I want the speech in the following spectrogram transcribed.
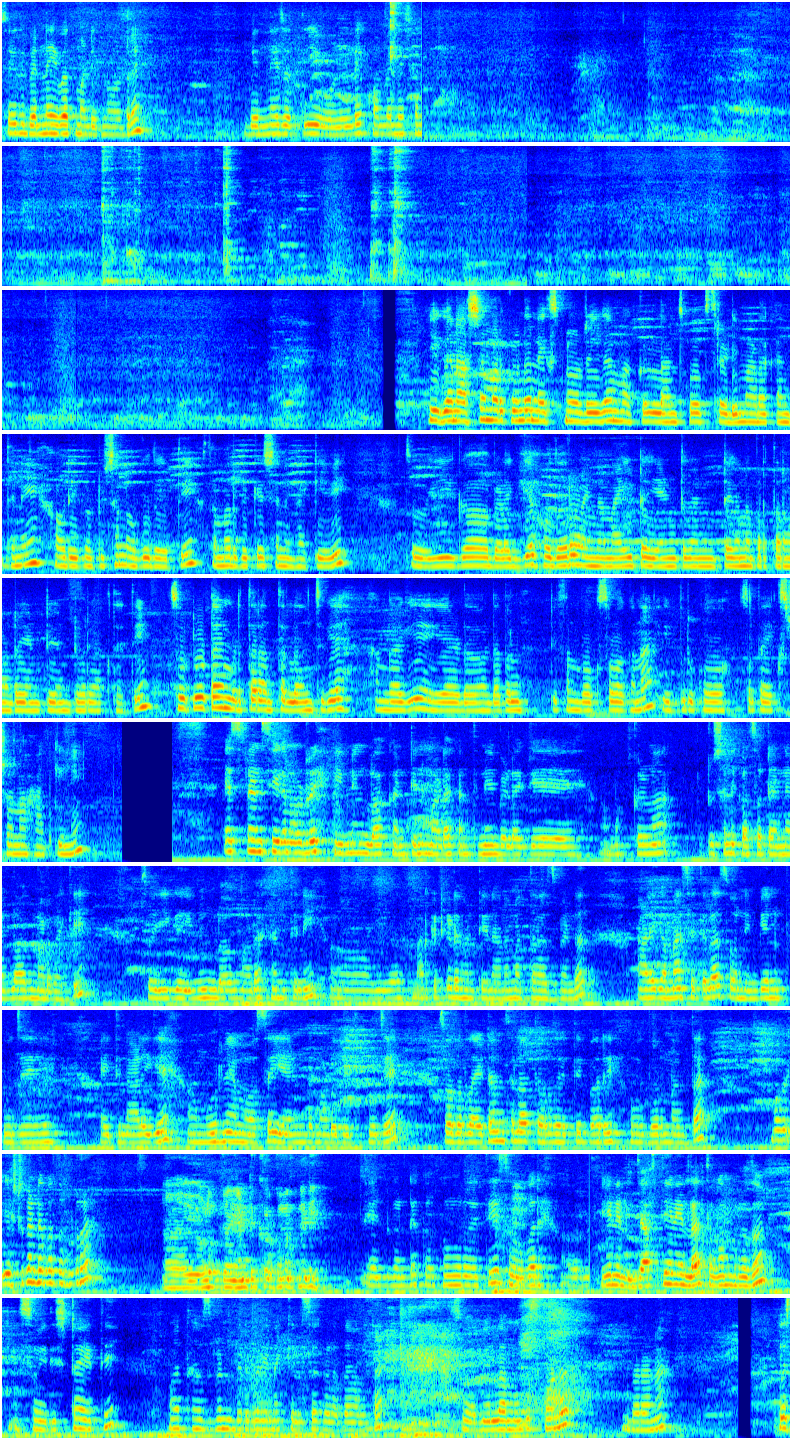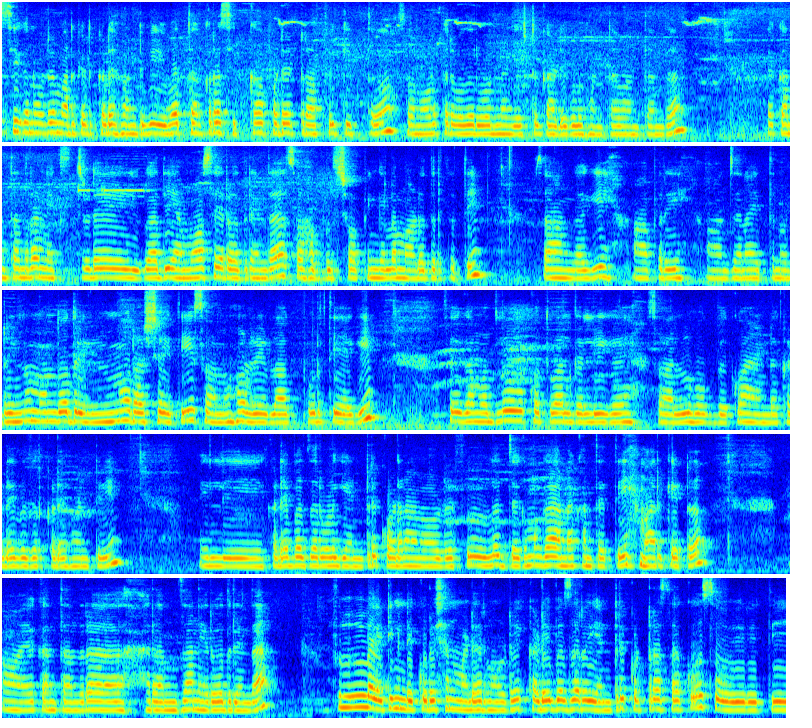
ಸೊ ಇದು ಬೆಣ್ಣೆ ಇವತ್ತು ಮಾಡಿದ್ದು ನೋಡ್ರಿ. ಬೆಣ್ಣೆ ಜೊತೆ ಒಳ್ಳೆ ಕಾಂಬಿನೇಷನ್ ಈಗ ನಾಷ್ಟ ಮಾಡಿಕೊಂಡು ನೆಕ್ಸ್ಟ್ ನೋಡ್ರಿ, ಈಗ ಮಕ್ಕಳು ಲಂಚ್ ಬಾಕ್ಸ್ ರೆಡಿ ಮಾಡಕ್ಕಂತೀನಿ ಅವ್ರೀಗ ಟ್ಯೂಷನ್ ಹೋಗೋದೈತಿ ಸಮ್ಮರ್ ವೆಕೇಶನಿಗೆ ಹಾಕೀವಿ. ಸೊ ಈಗ ಬೆಳಗ್ಗೆ ಹೋದವರು ಇನ್ನು ನೈಟ್ ಎಂಟು ಗಂಟೆಗನ ಬರ್ತಾರೆ ನೋಡ್ರಿ, ಎಂಟು, ಎಂಟೂವರೆ ಆಗ್ತೈತಿ. ಸೊ ಟೂ ಟೈಮ್ ಬಿಡ್ತಾರಂತ ಲಂಚ್ಗೆ ಹಾಗಾಗಿ ಎರಡು ಡಬಲ್ ಟಿಫನ್ ಬಾಕ್ಸ್ ಒಳಗನ ಇಬ್ರಿಗೂ ಸ್ವಲ್ಪ ಎಕ್ಸ್ಟ್ರಾನ ಹಾಕೀನಿ. ಎಸ್ ಫ್ರೆಂಡ್ಸ್ ಈಗ ನೋಡ್ರಿ ಈವ್ನಿಂಗ್ ಬ್ಲಾಗ್ ಕಂಟಿನ್ಯೂ ಮಾಡೋಕ್ಕಂತೀನಿ ಬೆಳಗ್ಗೆ ಮಕ್ಕಳನ್ನ ಟ್ಯೂಷನಿಗೆ ಕಳಿಸೋ ಟೈಮ್ನಾಗ ಬ್ಲಾಗ್ ಮಾಡ್ಬೇಕು. ಸೊ ಈಗ ಈವ್ನಿಂಗ್ ಬ್ಲಾಗ್ ಮಾಡೋಕೆ ಅಂತೀನಿ. ಈಗ ಮಾರ್ಕೆಟ್ ಕಡೆ ಹೊಂಟಿ ನಾನು ಮತ್ತು ಹಸ್ಬೆಂಡು ನಾಳೆಗೆ ಅಮಾಸೆ ಐತಲ್ಲ ಸೊ ನಿಂಬೆಯನ್ನು ಪೂಜೆ ಐತಿ ನಾಳೆಗೆ. ಮೂರನೇ ಅಮಾವಾಸ್ಯೆ ಎಂಡ್ ಮಾಡೋದೈತಿ ಪೂಜೆ. ಸೊ ಅದ್ರದ್ದು ಐಟಮ್ಸ್ ಎಲ್ಲ ತರೋದೈತಿ ಬರ್ರಿ ಹೋಗಿ ಬರೋಣ ಅಂತ. ಎಷ್ಟು ಗಂಟೆ ಬರ್ತಾರೆ ಹುಡ್ರ? ಏಳಕ್ಕೆ ಎಂಟಕ್ಕೆ ನಡಿ. ಎಂಟು ಗಂಟೆ ಕರ್ಕೊಂಬರೋದೈತಿ ಸೊ ಬರ್ರಿ. ಅವ್ರು ಏನಿಲ್ಲ ಜಾಸ್ತಿ ಏನಿಲ್ಲ ತೊಗೊಂಬರೋದು. ಸೊ ಇದಿಷ್ಟ ಐತಿ. ಮತ್ತು ಹಸ್ಬೆಂಡ್ ಬೇರೆ ಬೇರೆ ಏನೋ ಕೆಲಸಗಳದಾವಂತ ಸೊ ಅದನ್ನೆಲ್ಲ ಮುಗಿಸ್ಕೊಂಡು ಬರೋಣ. ಎಸ್ ಈಗ ನೋಡ್ರಿ ಮಾರ್ಕೆಟ್ ಕಡೆ ಹೊಂಟಿವಿ. ಇವತ್ತಂಕರ ಸಿಕ್ಕಾಪಟ್ಟೆ ಟ್ರಾಫಿಕ್ ಇತ್ತು. ಸೊ ನೋಡ್ತಿರ್ಬೋದು ರೋಡ್ನಾಗ ಎಷ್ಟು ಗಾಡಿಗಳು ಹೊಂಟಾವ ಅಂತಂದು. ಯಾಕಂತಂದ್ರೆ ನೆಕ್ಸ್ಟ್ ಡೇ ಯುಗಾದಿ ಅಮಾವಾಸ್ಯೆ ಇರೋದ್ರಿಂದ ಸೊ ಹಬ್ಬದ ಶಾಪಿಂಗ್ ಎಲ್ಲ ಮಾಡೋದಿರ್ತೈತಿ. ಸೊ ಹಾಗಾಗಿ ಆ ಪರಿ ಜನ ಇತ್ತು ನೋಡ್ರಿ. ಇನ್ನೂ ಮುಂದೋದ್ರೆ ಇನ್ನೂ ರಶ್ ಐತಿ. ಸೊ ನೋಡ್ರಿ ಬ್ಲಾಗ್ ಪೂರ್ತಿಯಾಗಿ. ಸೊ ಈಗ ಮೊದಲು ಕೊತ್ವಾಲ್ ಗಲ್ಲಿಗೆ ಸೊ ಅಲ್ಲಿ ಹೋಗಬೇಕು. ಆ್ಯಂಡ್ ಕಡೆ ಬಜಾರ್ ಕಡೆ ಹೊಂಟಿವಿ. ಇಲ್ಲಿ ಕಡೆ ಬಜಾರ್ ಒಳಗೆ ಎಂಟ್ರಿ ಕೊಡೋಣ ನೋಡ್ರಿ ಫುಲ್ ಜಗಮಗ ಅನ್ನಕಂತೈತಿ ಮಾರ್ಕೆಟು ಯಾಕಂತಂದ್ರೆ ರಂಜಾನ್ ಇರೋದ್ರಿಂದ ಫುಲ್ ಲೈಟಿಂಗ್ ಡೆಕೋರೇಷನ್ ಮಾಡ್ಯಾರ ನೋಡ್ರಿ. ಕಡೆ ಬಜಾರ್ ಎಂಟ್ರಿ ಕೊಟ್ಟರೆ ಸಾಕು. ಸೊ ಈ ರೀತಿ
